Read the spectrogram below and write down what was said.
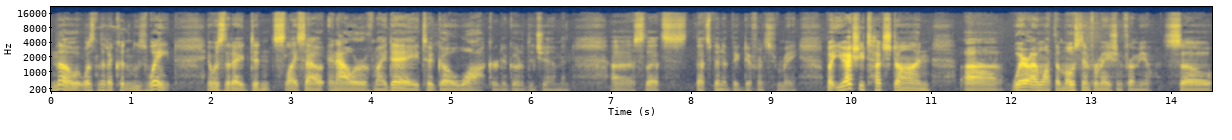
no it wasn't that i couldn't lose weight it was that i didn't slice out an hour of my day to go walk or to go to the gym and uh, so that's that's been a big difference for me. But you actually touched on uh, where i want the most information from you. So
